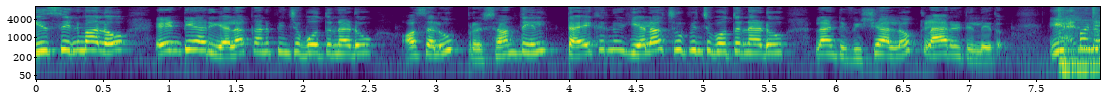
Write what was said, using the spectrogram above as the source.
ఈ సినిమాలో ఎన్టీఆర్ ఎలా కనిపించబోతున్నాడు? అసలు ప్రశాంత్ నీల్ టైగర్ను ఎలా చూపించబోతున్నాడు? లాంటి విషయాల్లో క్లారిటీ లేదు. ఇప్పటి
